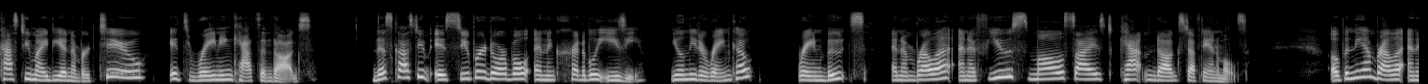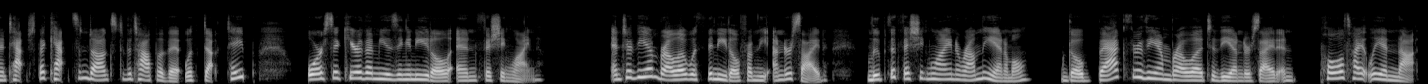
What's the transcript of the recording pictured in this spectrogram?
Costume idea number two it's raining cats and dogs. This costume is super adorable and incredibly easy. You'll need a raincoat, rain boots, an umbrella, and a few small sized cat and dog stuffed animals. Open the umbrella and attach the cats and dogs to the top of it with duct tape or secure them using a needle and fishing line. Enter the umbrella with the needle from the underside, loop the fishing line around the animal, go back through the umbrella to the underside, and pull tightly a knot.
